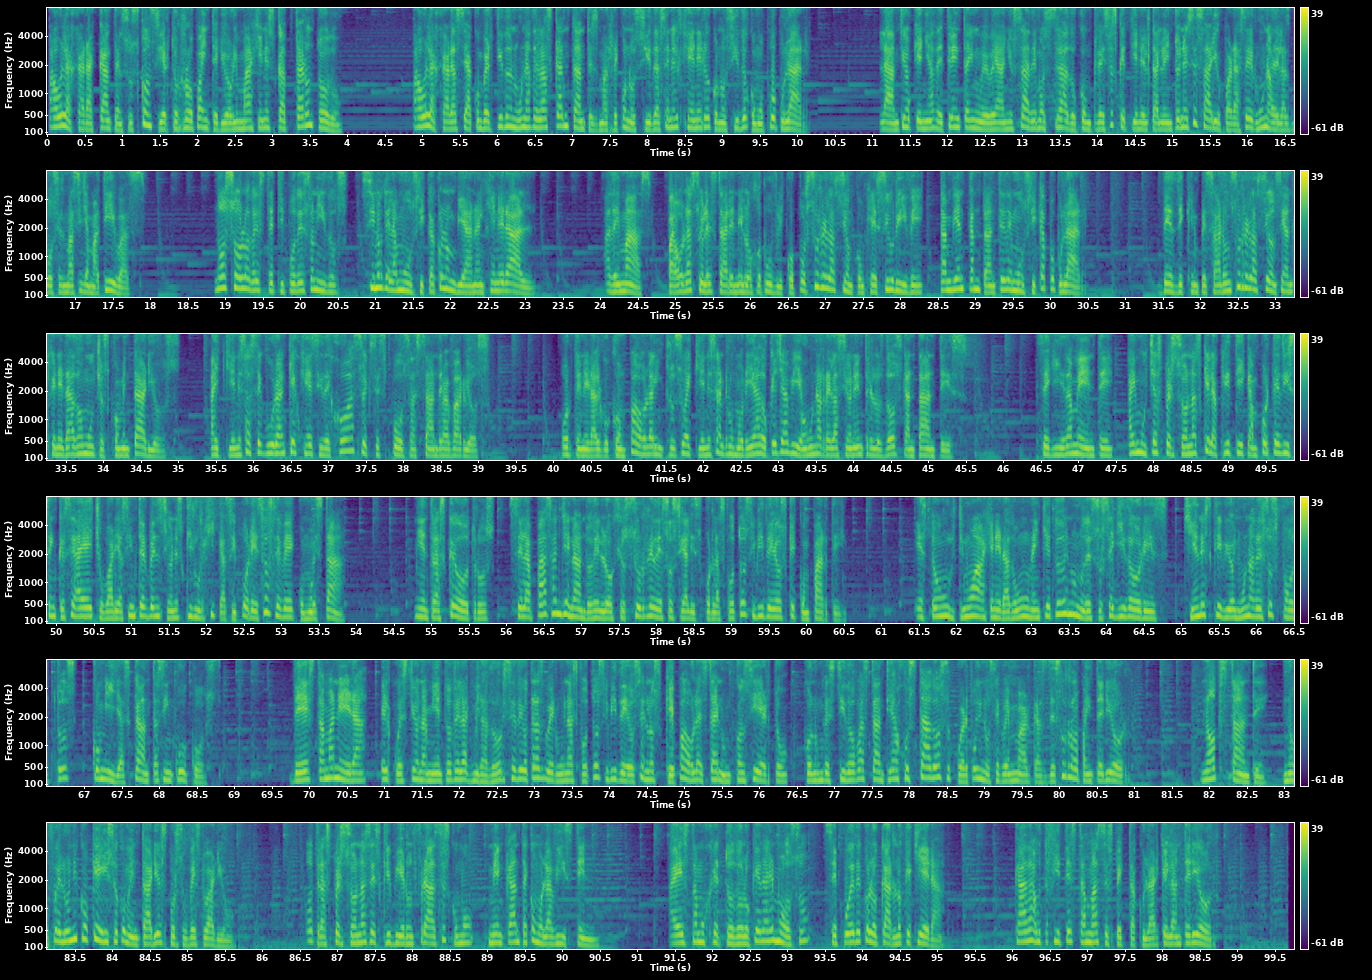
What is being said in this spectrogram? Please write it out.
Paola Jara canta en sus conciertos ropa interior imágenes captaron todo. Paola Jara se ha convertido en una de las cantantes más reconocidas en el género conocido como popular. La antioqueña de 39 años ha demostrado con creces que tiene el talento necesario para ser una de las voces más llamativas. No solo de este tipo de sonidos, sino de la música colombiana en general. Además, Paola suele estar en el ojo público por su relación con Jesse Uribe, también cantante de música popular. Desde que empezaron su relación se han generado muchos comentarios. Hay quienes aseguran que Jesse dejó a su ex esposa Sandra Barrios por tener algo con Paola, incluso hay quienes han rumoreado que ya había una relación entre los dos cantantes. Seguidamente, hay muchas personas que la critican porque dicen que se ha hecho varias intervenciones quirúrgicas y por eso se ve como está. Mientras que otros, se la pasan llenando de elogios sus redes sociales por las fotos y videos que comparte. Esto último ha generado una inquietud en uno de sus seguidores, quien escribió en una de sus fotos, comillas canta sin cucos. De esta manera, el cuestionamiento del admirador se dio tras ver unas fotos y videos en los que Paola está en un concierto, con un vestido bastante ajustado a su cuerpo y no se ven marcas de su ropa interior. No obstante, no fue el único que hizo comentarios por su vestuario. Otras personas escribieron frases como, me encanta como la visten, a esta mujer todo lo queda hermoso, se puede colocar lo que quiera. Cada outfit está más espectacular que el anterior.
